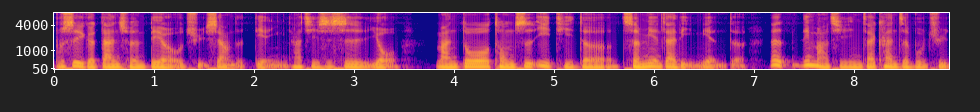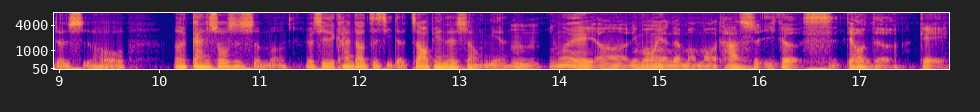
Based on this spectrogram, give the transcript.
不是一个单纯 BL 取向的电影，它其实是有蛮多同志议题的层面在里面的。那立马，其实你在看这部剧的时候，呃，感受是什么？尤其是看到自己的照片在上面，嗯，因为呃，林柏宏演的毛毛，他是一个死掉的 gay。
